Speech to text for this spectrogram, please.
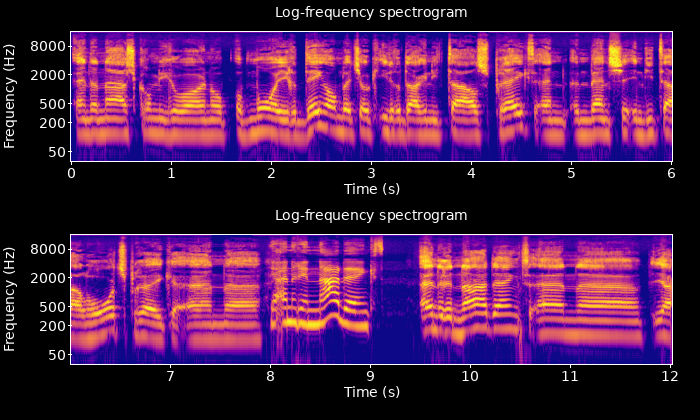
En daarnaast kom je gewoon op, op mooiere dingen, omdat je ook iedere dag in die taal spreekt en, en mensen in die taal hoort spreken. En, uh, ja, en erin nadenkt en erin nadenkt. En uh, ja,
